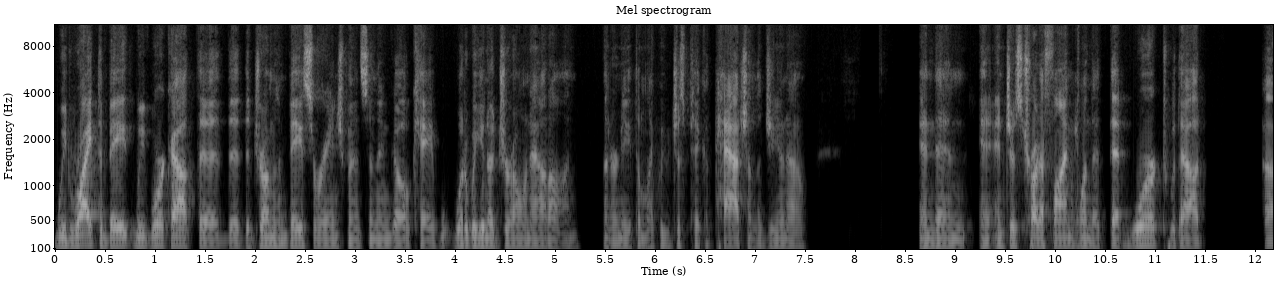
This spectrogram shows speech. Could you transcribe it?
we'd write the bass we'd work out the, the the drums and bass arrangements and then go okay what are we going to drone out on underneath them? Like we would just pick a patch on the juno. And then and, and just try to find one that that worked without uh,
